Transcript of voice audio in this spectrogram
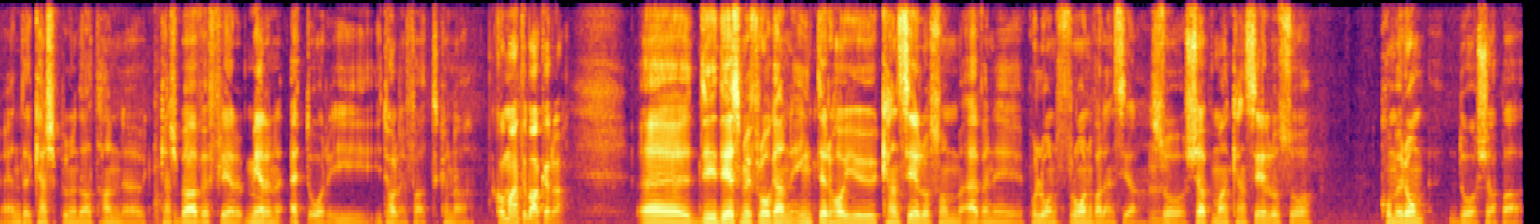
jag vet inte, kanske på grund av att han eh, kanske behöver fler, mer än ett år i Italien för att kunna Kommer han tillbaka då? Eh, det är det som är frågan. Inter har ju Cancelo som även är på lån från Valencia. Så köper man Cancelo så kommer de då köpa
